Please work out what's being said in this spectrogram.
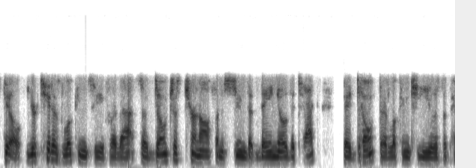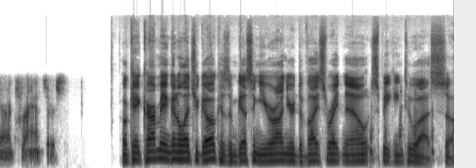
still your kid is looking to you for that. So don't just turn off and assume that they know the tech. They don't. They're looking to you as the parent for answers. Okay, Carmi, I'm going to let you go because I'm guessing you're on your device right now speaking to us. So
